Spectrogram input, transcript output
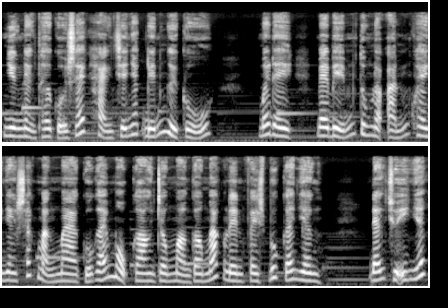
nhưng nàng thơ của Jack hạn chế nhắc đến người cũ. Mới đây, mẹ bỉm tung loạt ảnh khoe nhan sắc mặn mà của gái một con trong mòn con mắt lên Facebook cá nhân. Đáng chú ý nhất,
